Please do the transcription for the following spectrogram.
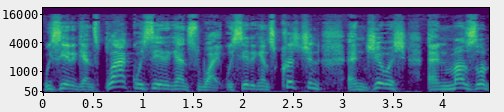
We see it against black. We see it against white. We see it against Christian and Jewish and Muslim.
